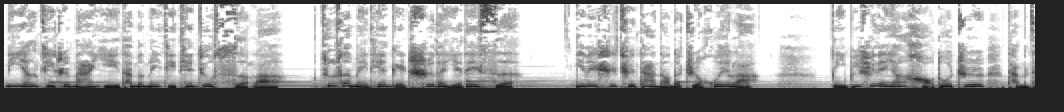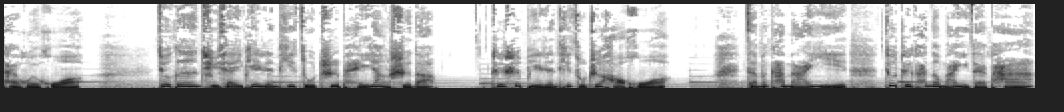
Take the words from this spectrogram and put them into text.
你养几只蚂蚁，它们没几天就死了，就算每天给吃的也得死，因为失去大脑的指挥了。你必须得养好多只，它们才会活，就跟取下一片人体组织培养似的，只是比人体组织好活。咱们看蚂蚁，就只看到蚂蚁在爬，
